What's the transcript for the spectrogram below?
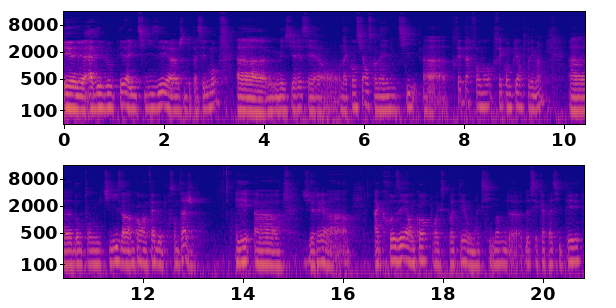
et euh, à développer, à utiliser, euh, j'ai dépassé le mot, euh, mais je dirais c'est on a conscience qu'on a un outil très performant, très complet entre les mains, dont on utilise encore un faible pourcentage et j'irai à, à, creuser encore pour exploiter au maximum de, ses capacités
